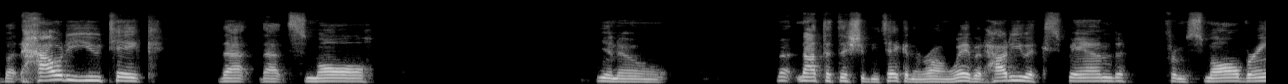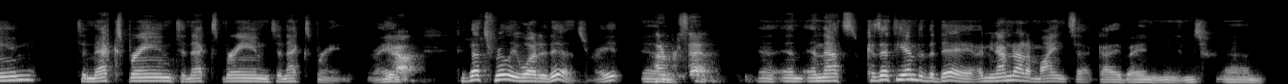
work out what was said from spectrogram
but how do you take that that small you know not, not that this should be taken the wrong way but how do you expand from small brain to next brain to next brain to next brain right? Yeah. Because that's really what it is right? And, 100% and and, and that's because at the end of the day i mean i'm not a mindset guy by any means. Um,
